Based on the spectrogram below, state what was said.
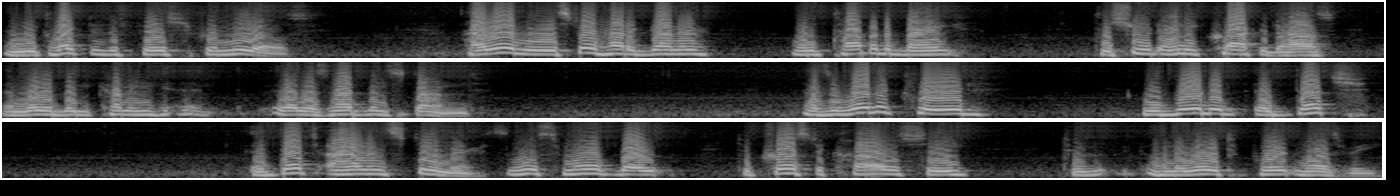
and we collected the fish for meals. However, we still had a gunner on top of the bank to shoot any crocodiles that may have been coming, that has not been stunned. As the weather cleared, we boarded a Dutch, a Dutch island steamer, it's a little small boat, to cross the Coral Sea to, on the way to Port Moresby.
